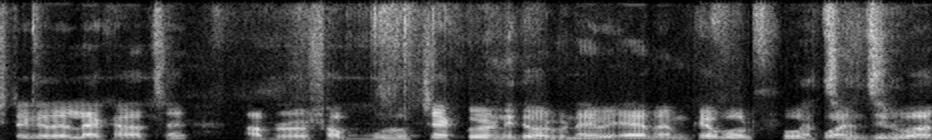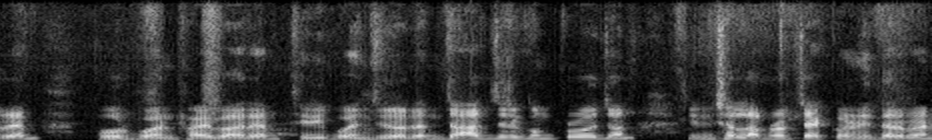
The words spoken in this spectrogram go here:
স্টিকারে লেখা আছে। আপনারা সবগুলো চেক করে নিতে পারবেন। M M cable four point zero R M four point five R M three point zero R M যার যেরকম প্রয়োজন ইনশাল্লাহ আপনারা চেক করে নিতে পারবেন।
